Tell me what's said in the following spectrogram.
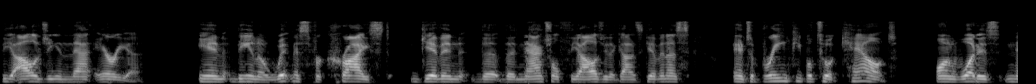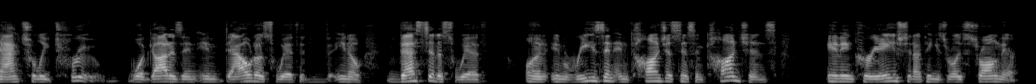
theology in that area in being a witness for Christ, given the, the natural theology that God has given us, and to bring people to account on what is naturally true, what God has in, endowed us with, you know, vested us with on in reason and consciousness and conscience and in creation. I think he's really strong there.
